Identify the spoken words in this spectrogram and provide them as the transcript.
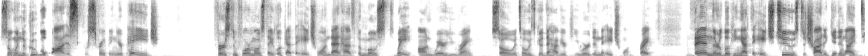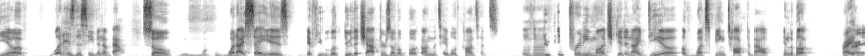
So when the Google bot is scraping your page, First and foremost, they look at the H1. That has the most weight on where you rank. So it's always good to have your keyword in the H1, right? Then they're looking at the H2s to try to get an idea of what is this even about? So w- what I say is if you look through the chapters of a book on the table of contents, Mhm. you can pretty much get an idea of what's being talked about in the book, right? Right.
